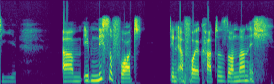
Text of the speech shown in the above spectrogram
die ähm, eben nicht sofort den Erfolg hatte, sondern ich,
